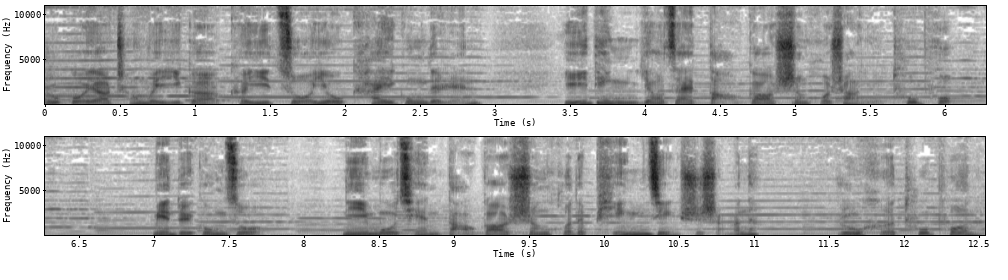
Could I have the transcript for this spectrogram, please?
如果要成为一个可以左右开工的人，一定要在祷告生活上有突破。面对工作，你目前祷告生活的瓶颈是什么呢？如何突破呢？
